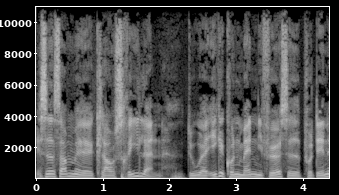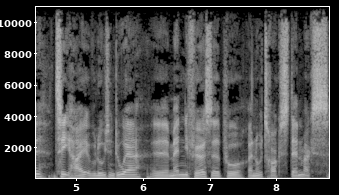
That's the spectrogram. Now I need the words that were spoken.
Jeg sidder sammen med Claus Rieland. Du er ikke kun manden i førersædet på denne T-High Evolution. Du er øh, manden i førersædet på Renault Trucks Danmarks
